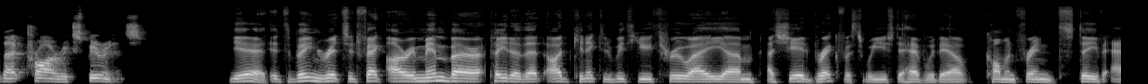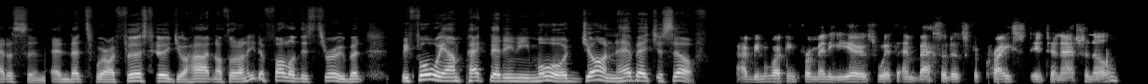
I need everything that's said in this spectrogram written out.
that prior experience. Yeah, it's been rich. In fact, I remember Peter that I'd connected with you through a um, a shared breakfast we used to have with our common friend Steve Addison, and that's where I first heard your heart. And I thought I need to follow this through. But before we unpack that anymore, John, how about yourself? I've been working for many years with Ambassadors for Christ International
